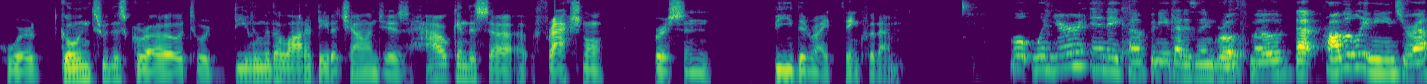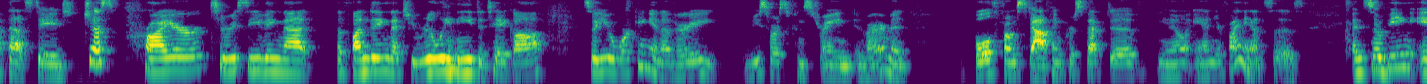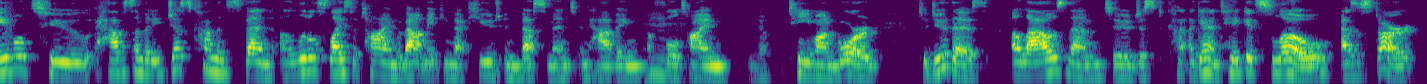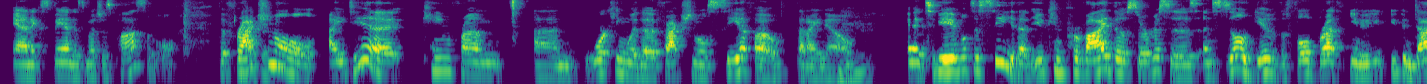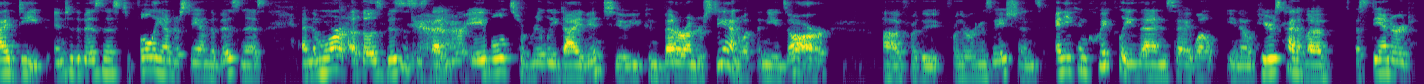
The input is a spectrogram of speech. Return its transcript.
who are going through this growth, who are dealing with a lot of data challenges? How can this uh, fractional person be the right thing for them? Well, when you're in a company that is in growth mode, that probably means you're at that stage just prior to receiving that the funding that you really need to take off. So you're working in a very resource constrained environment, both from staffing perspective, you know, and your finances. And so being able to have somebody just come and spend a little slice of time without making that huge investment and having a mm. full-time, you know, team on board to do this allows them to just again take it slow as a start and expand as much as possible. The fractional okay. idea came from um, working with a fractional CFO that I know. Mm. And to be able to see that you can provide those services and still give the full breadth, you know, you, you can dive deep into the business to fully understand the business. And the more of those businesses yeah. that you're able to really dive into, you can better understand what the needs are uh, for the for the organizations. And you can quickly then say, well, you know, here's kind of a, a standard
